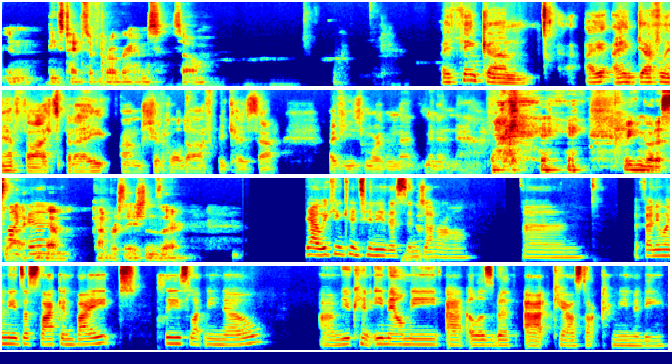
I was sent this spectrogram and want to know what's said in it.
in these types of programs. So I think um, I, I definitely have thoughts, but I um, should hold off because uh, I've used more than that minute and a half. okay, we can go to Slack and have conversations there. Yeah, we can continue this in general. Um, if anyone needs a Slack invite, please let me know. Um, you can email me at elizabeth at chaoss.community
